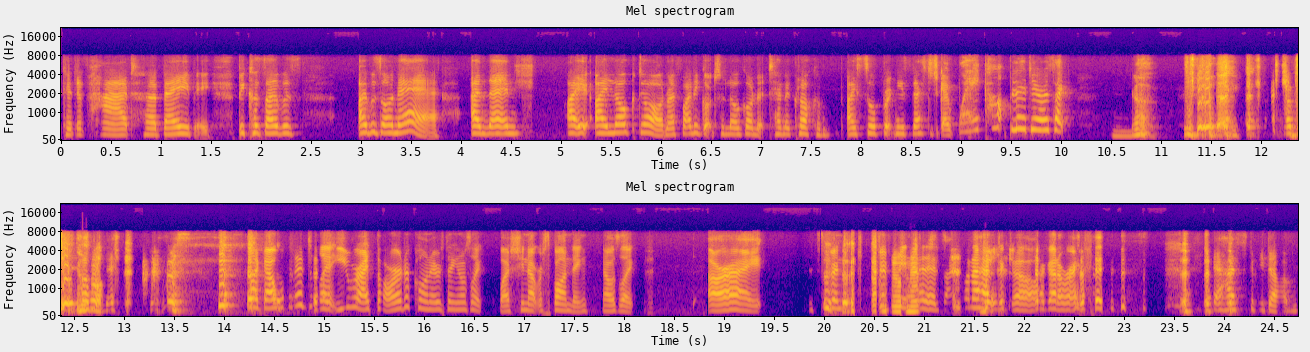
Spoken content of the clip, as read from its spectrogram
could have had her baby because I was I was on air and then I, I logged on. I finally got to log on at 10 o'clock and I saw Brittany's message go, Wake up, Lydia. I was like, No. Did not. like I wanted to let you write the article and everything. I was like, why is she not responding? I was like, all right, it's been 15 minutes. I'm gonna have to go. I gotta write this. It has to be done.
